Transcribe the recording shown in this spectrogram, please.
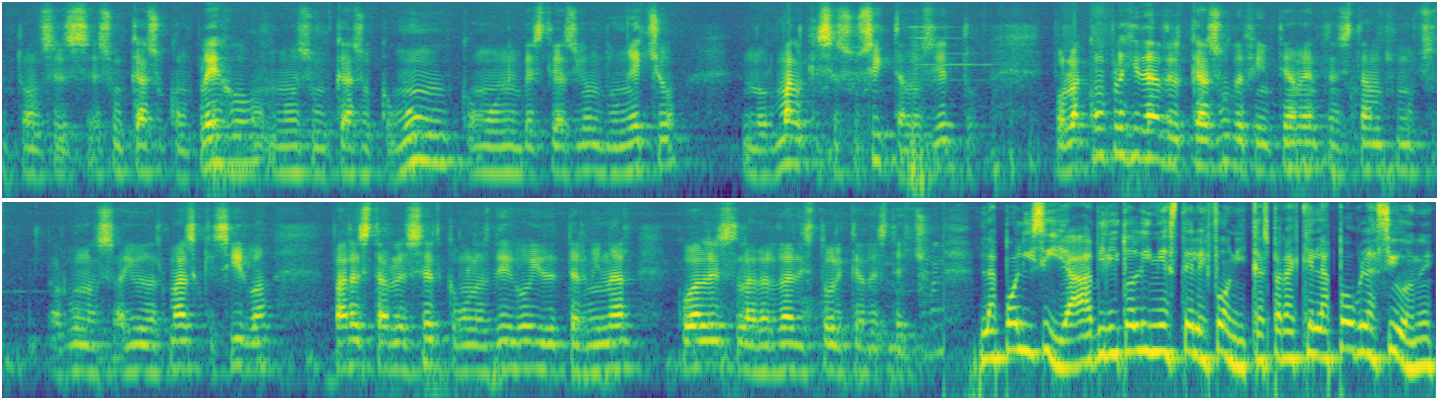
Entonces es un caso complejo, no es un caso común, como una investigación de un hecho normal que se suscita, ¿no es cierto? Por la complejidad del caso definitivamente necesitamos algunas ayudas más que sirvan para establecer, como les digo, y determinar cuál es la verdad histórica de este hecho. La policía habilitó líneas telefónicas para que la población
